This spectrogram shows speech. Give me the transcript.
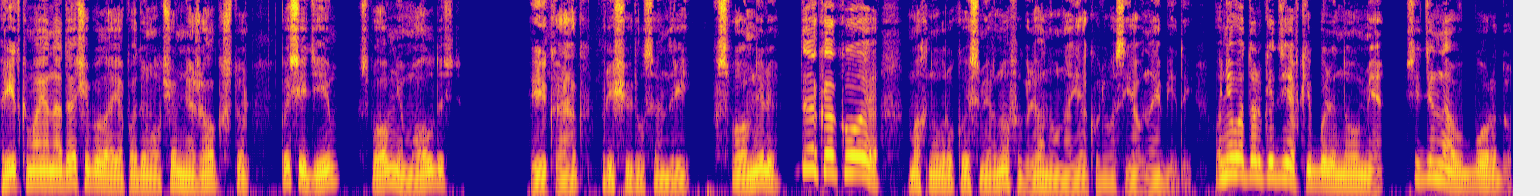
«Ритка моя на даче была, я подумал, чем мне жалко, что ли? Посидим, вспомним молодость». «И как?» — прищурился Андрей. «Вспомнили?» «Да какое!» — махнул рукой Смирнов и глянул на Яковлева с явной обидой. «У него только девки были на уме. Седина в бороду».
